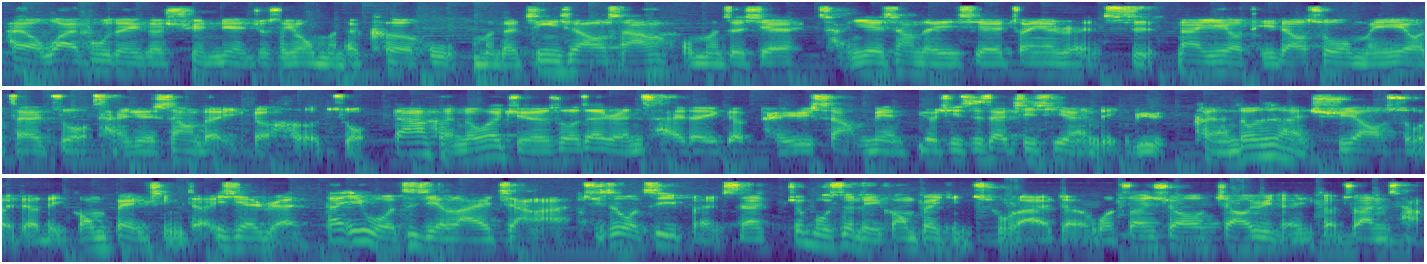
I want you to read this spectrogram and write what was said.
还有外部的一个训练，就是有我们的客户、我们的经销商、我们这些产业上的一些专业人士。那也有提到说。我们也有在做产学上的一个合作，大家可能都会觉得说，在人才的一个培育上面，尤其是在机器人领域，可能都是很需要所谓的理工背景的一些人。但以我自己来讲啊，其实我自己本身就不是理工背景出来的，我专修教育的一个专长，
